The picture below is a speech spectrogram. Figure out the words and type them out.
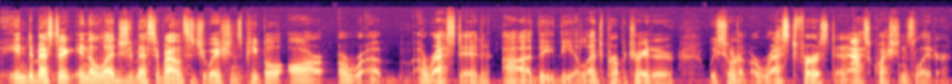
in domestic, in alleged domestic violence situations, people are ar- uh, arrested. Uh, the the alleged perpetrator, we sort of arrest first and ask questions later,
